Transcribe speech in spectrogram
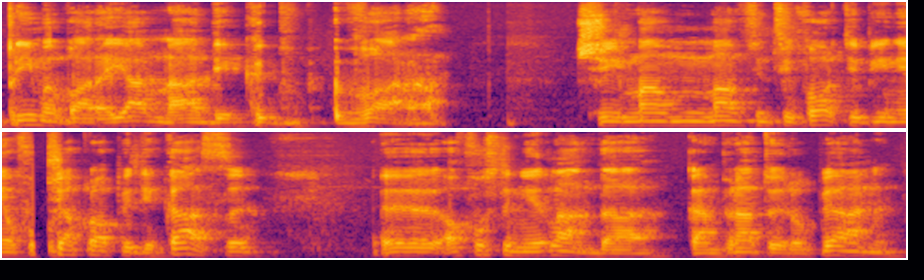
primăvara, iarna decât vara. Și m-am, m-am simțit foarte bine. Au fost și aproape de casă. Uh, au fost în Irlanda, campionatul european,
